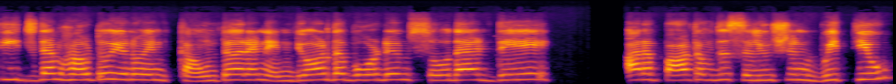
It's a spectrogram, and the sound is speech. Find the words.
teach them how to, you know, encounter and endure the boredom so that they are a part of the solution with you.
